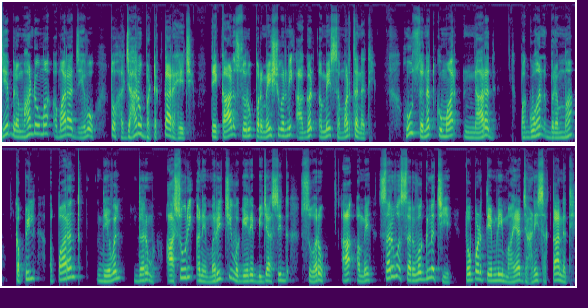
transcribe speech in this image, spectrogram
જે બ્રહ્માંડોમાં અમારા જેવો તો હજારો ભટકતા રહે છે. તે કાળ સ્વરૂપ પરમેશ્વરની આગળ અમે સમર્થ નથી. હું સનતકુમાર, નારદ, ભગવાન બ્રહ્મા, કપિલ, અપારંત, દેવલ, ધર્મ, આસુરી અને મરીચી વગેરે બીજા સિદ્ધ સ્વરો, આ અમે સર્વ સર્વજ્ઞ છીએ, તો પણ તેમની માયા જાણી શકતા નથી.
